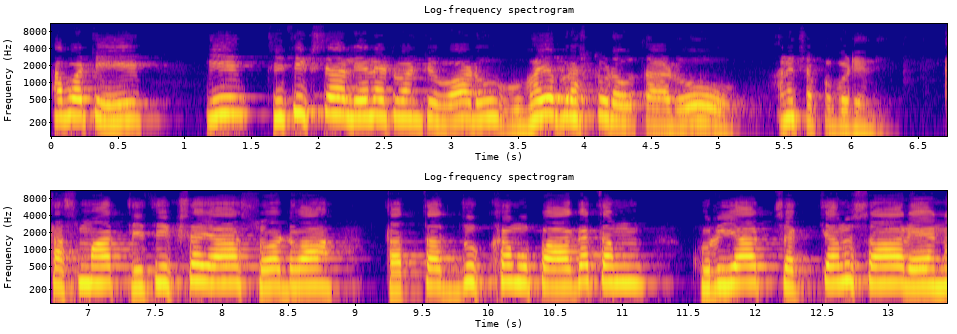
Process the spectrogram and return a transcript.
కాబట్టి ఈ తితిక్ష లేనటువంటి వాడు ఉభయభ్రష్టుడవుతాడు అని చెప్పబడింది. తస్మాత్ తితిక్షయా సోడ్వా తత్తదుఃఖముపాగతం కుర్యాచక్త్యనుసారేణ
